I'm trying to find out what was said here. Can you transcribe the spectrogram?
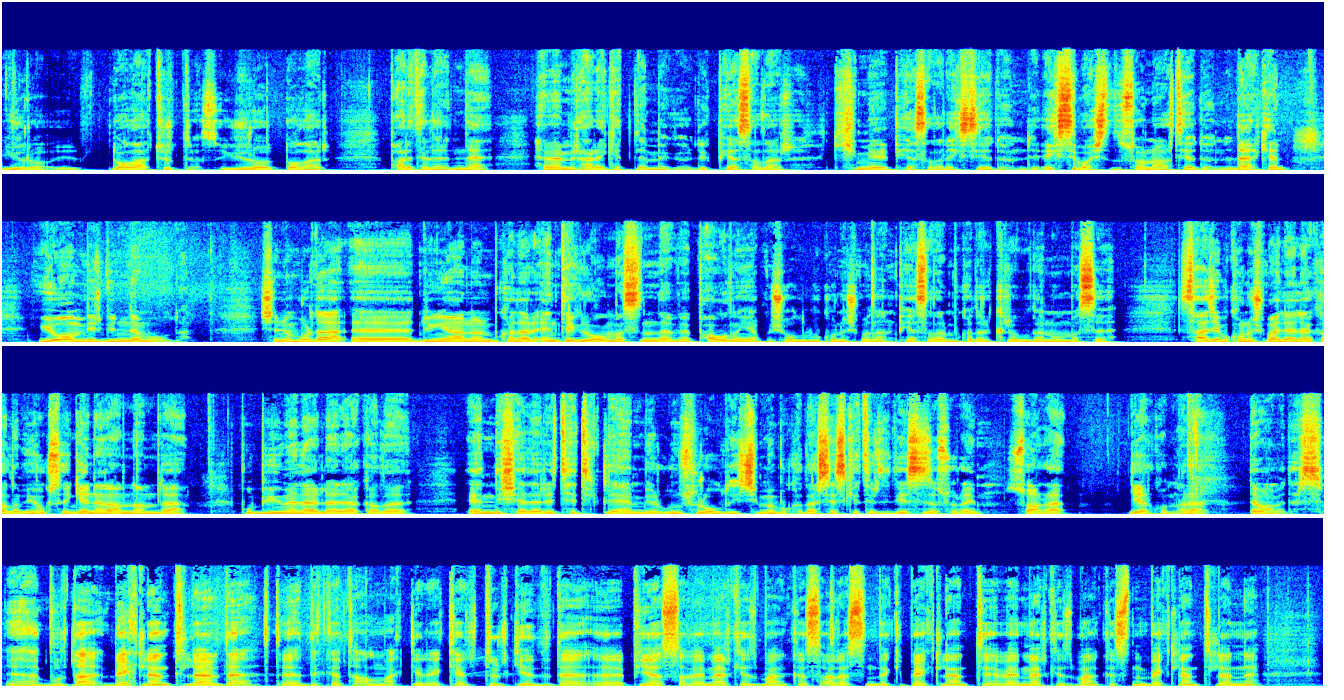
euro, dolar, Türk lirası, euro, dolar paritelerinde hemen bir hareketlenme gördük. Piyasalar, kimi piyasalar eksiye döndü. Eksi başladı sonra artıya döndü derken yoğun bir gündem oldu. Şimdi burada e, dünyanın bu kadar entegre olmasında ve Powell'ın yapmış olduğu bu konuşmadan piyasaların bu kadar kırılgan olması sadece bu konuşmayla alakalı mı yoksa genel anlamda bu büyümelerle alakalı endişeleri tetikleyen bir unsur olduğu için mi bu kadar ses getirdi diye size sorayım. Sonra diğer konulara devam ederiz. Ee, burada beklentiler de e, dikkate almak gerekir. Türkiye'de de e, piyasa ve Merkez Bankası arasındaki beklenti ve Merkez Bankası'nın beklentilerini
